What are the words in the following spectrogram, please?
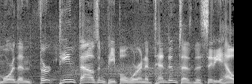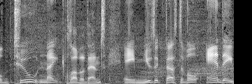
More than 13,000 people were in attendance as the city held two nightclub events, a music festival, and a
